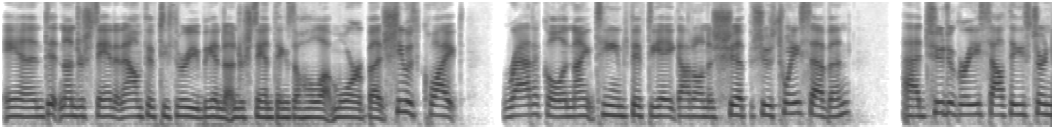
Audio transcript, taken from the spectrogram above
and didn't understand it. Now I'm 53. You begin to understand things a whole lot more. But she was quite radical in 1958. Got on a ship. She was 27. Had two degrees, Southeastern,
